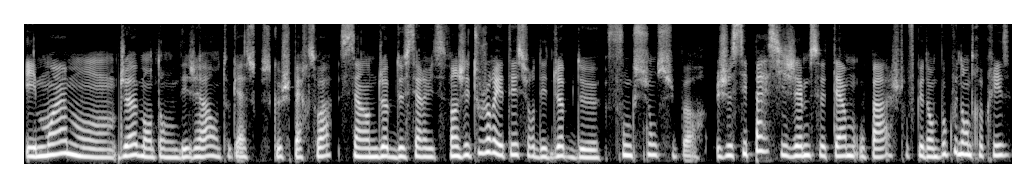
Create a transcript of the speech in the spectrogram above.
Et moi, mon job en tant que déjà, en tout cas ce que je perçois, c'est un job de service. Enfin, j'ai toujours été sur des jobs de fonction support. Je sais pas si j'aime ce terme ou pas. Je trouve que dans beaucoup d'entreprises,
